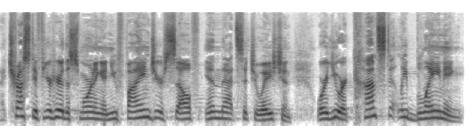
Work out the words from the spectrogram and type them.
And I trust if you're here this morning and you find yourself in that situation where you are constantly blaming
